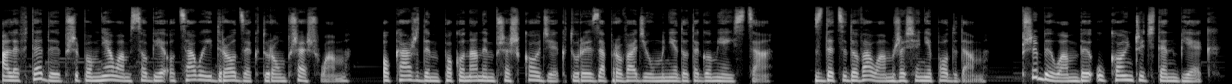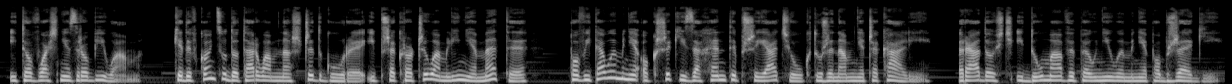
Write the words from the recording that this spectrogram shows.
Ale wtedy przypomniałam sobie o całej drodze, którą przeszłam, o każdym pokonanym przeszkodzie, który zaprowadził mnie do tego miejsca. Zdecydowałam, że się nie poddam. Przybyłam, by ukończyć ten bieg, i to właśnie zrobiłam. Kiedy w końcu dotarłam na szczyt góry i przekroczyłam linię mety, powitały mnie okrzyki zachęty przyjaciół, którzy na mnie czekali. Radość i duma wypełniły mnie po brzegi.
